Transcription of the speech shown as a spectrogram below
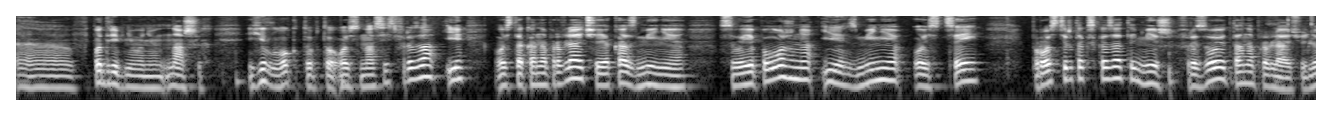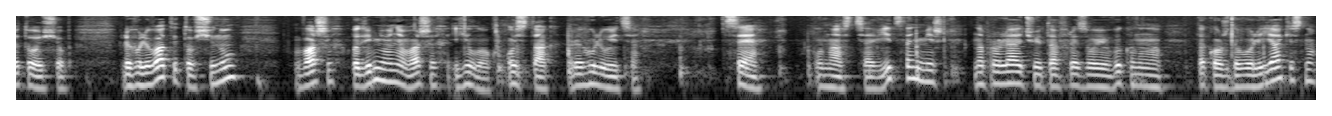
е, подрібнюванню наших гілок. Тобто, ось у нас є фреза, і ось така направляюча, яка змінює своє положення і змінює ось цей простір, так сказати, між фрезою та направляючою, для того, щоб регулювати товщину ваших подрібнювання ваших гілок. Ось так регулюється. Це у нас ця відстань між направляючою та фрезою виконано також доволі якісно.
